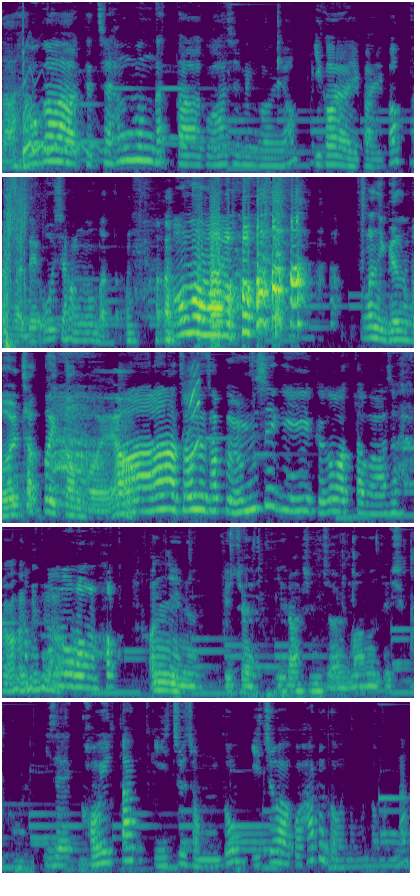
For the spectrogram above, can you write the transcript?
나 뭐가 대체 학문 같다고 하시는 거예요? 이거요, 이거, 이거? 아까 내 옷이 학문 같다. 어머머머. 아니 그래서 뭘 찾고 있던 거예요? 아, 저는 자꾸 음식이 그거 같다고. 그럼요. 어머머머. 언니는 이제 일하신 지 얼마나 되신 거예요? 이제 거의 딱 2주 정도? 2주하고 하루 더 넘- 넘었나?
